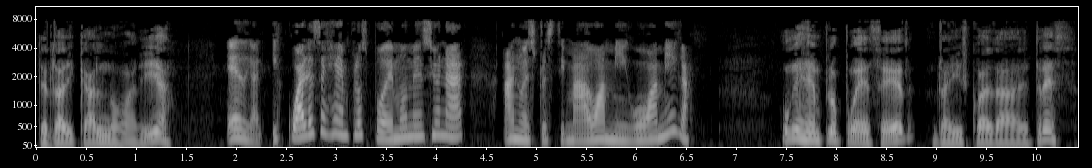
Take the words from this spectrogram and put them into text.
del radical no varía. Edgar, ¿y cuáles ejemplos podemos mencionar a nuestro estimado amigo o amiga? Un ejemplo puede ser raíz cuadrada de 3.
